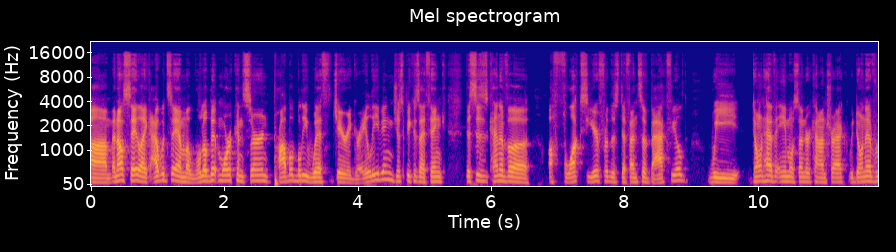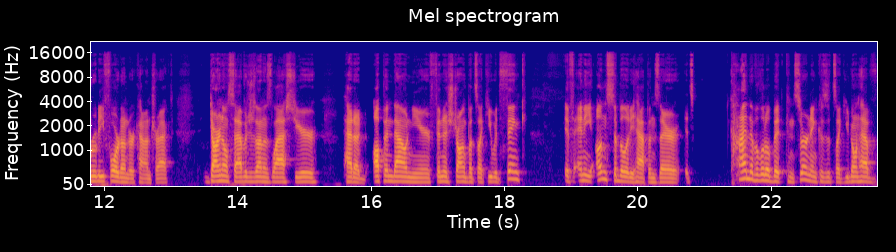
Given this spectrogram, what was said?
Um, and I'll say like I would say I'm a little bit more concerned probably with Jerry Gray leaving, just because I think this is kind of a a flux year for this defensive backfield. We don't have Amos under contract. We don't have Rudy Ford under contract. Darnell Savage is on his last year had an up and down year, finished strong, but it's like you would think if any instability happens there, it's kind of a little bit concerning because it's like you don't have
